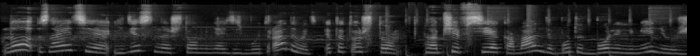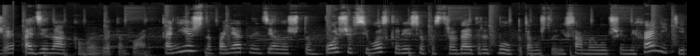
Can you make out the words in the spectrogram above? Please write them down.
Но, знаете, единственное, что меня здесь будет радовать, это то, что вообще все команды будут более или менее уже одинаковые в этом плане. Конечно, понятное дело, что больше всего, скорее всего, пострадает Red Bull, потому что у них самые лучшие механики,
